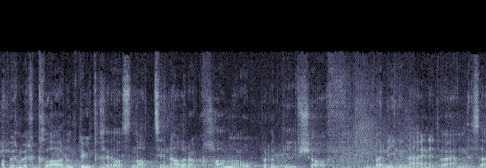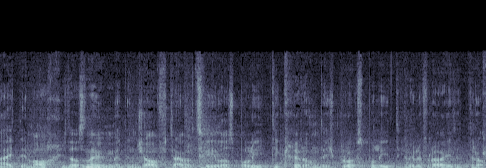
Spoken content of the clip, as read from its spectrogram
Aber ich möchte klar und deutlich sagen, als Nationalrat kann man operativ arbeiten. Und wenn irgendeiner da einem sagt, dann mache ich das nicht mehr, dann schafft er auch zu viel als Politiker und ist Berufspolitiker, weil er Freude daran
